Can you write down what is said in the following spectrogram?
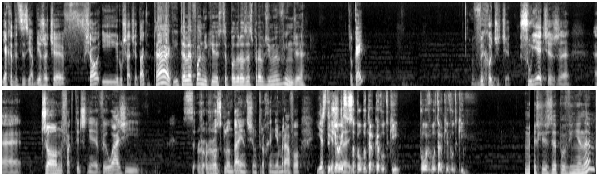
jaka decyzja? Bierzecie wsio i ruszacie, tak? Tak, i telefonik jeszcze po drodze sprawdzimy w windzie. Okej. Wychodzicie. Czujecie, że John faktycznie wyłazi, rozglądając się trochę niemrawo. Jest Ty jeszcze... wziąłeś z sobą butelkę wódki? Połowę butelki wódki? Myślisz, że powinienem?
